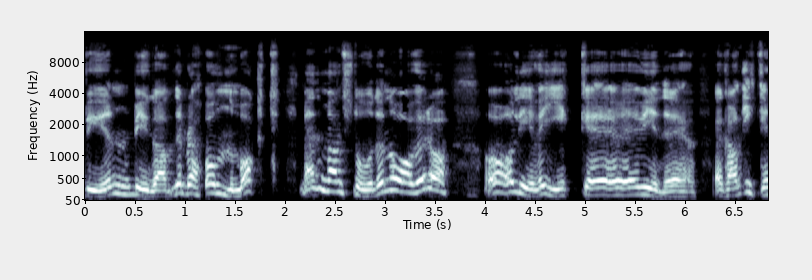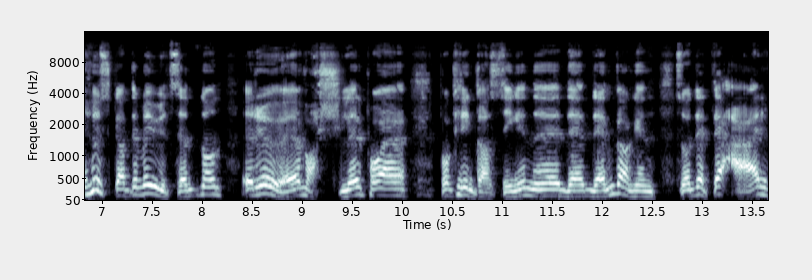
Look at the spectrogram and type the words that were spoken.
byen, bygatene ble håndmokt. Men man sto den over, og, og, og, livet gikk eh, videre. Jeg kan ikke huske at det ble utsendt noen røde varsler på, på kringkastingen eh, den, den, gangen. Så dette er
